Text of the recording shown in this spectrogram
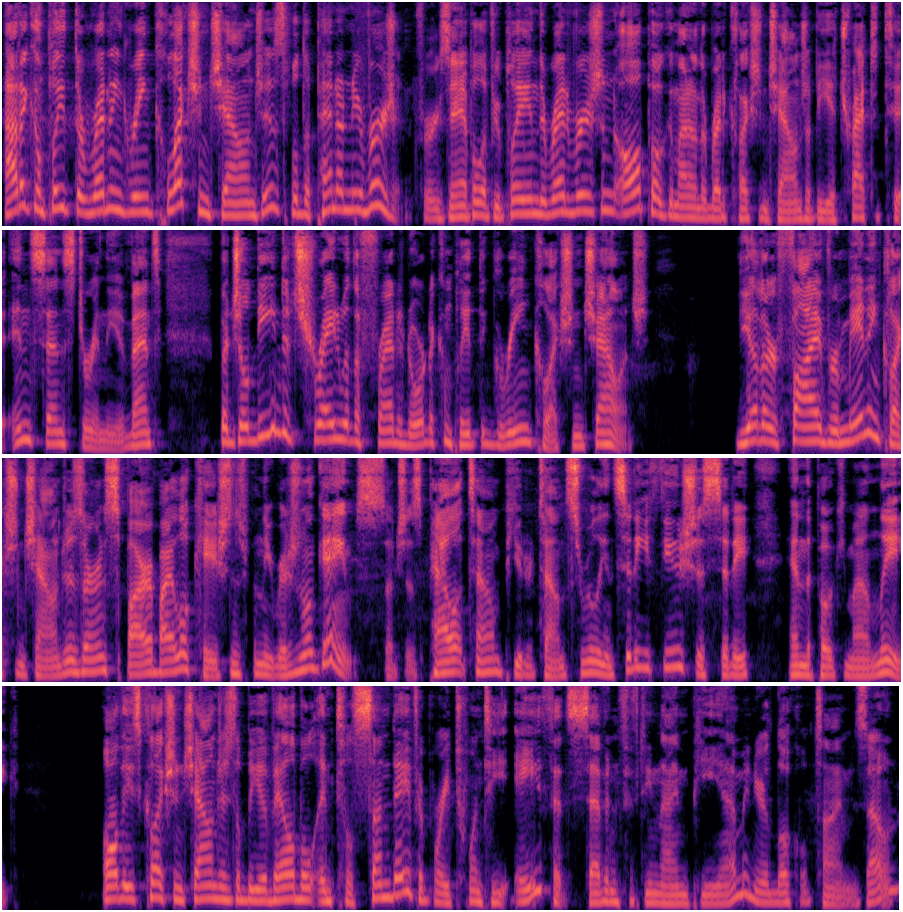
How to complete the red and green collection challenges will depend on your version. For example, if you're playing the red version, all Pokemon in the red collection challenge will be attracted to incense during the event, but you'll need to trade with a friend in order to complete the green collection challenge. The other five remaining collection challenges are inspired by locations from the original games, such as Pallet Town, Pewter Town, Cerulean City, Fuchsia City, and the Pokemon League. All these collection challenges will be available until Sunday, February 28th at 7:59 p.m. in your local time zone.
